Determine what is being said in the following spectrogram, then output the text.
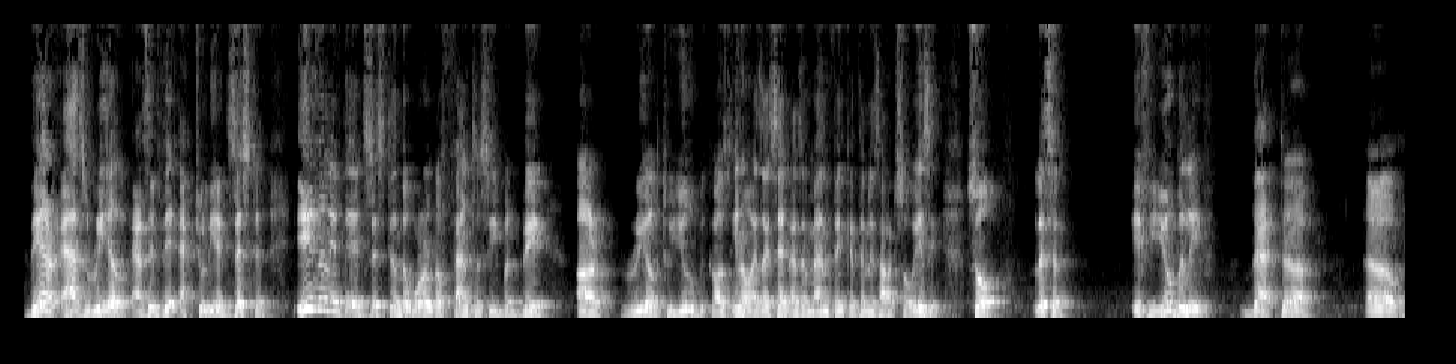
they are as real as if they actually existed. Even if they exist in the world of fantasy, but they are real to you because, you know, as I said, as a man thinketh in his heart, so is he. So, listen, if you believe that uh, uh,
